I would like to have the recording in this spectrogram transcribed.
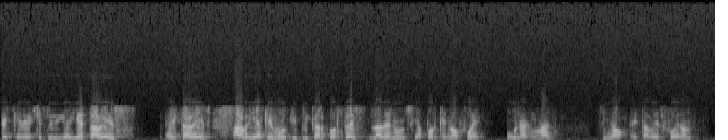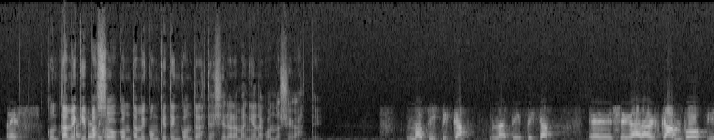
¿Qué querés que te diga? Y esta vez, esta vez habría que multiplicar por tres la denuncia, porque no fue un animal, sino esta vez fueron tres. Contame qué pasó, contame con qué te encontraste ayer a la mañana cuando llegaste. La típica, la típica, eh, llegar al campo y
